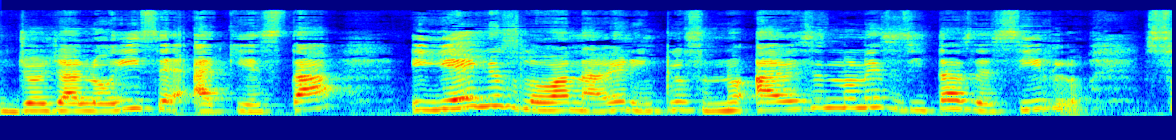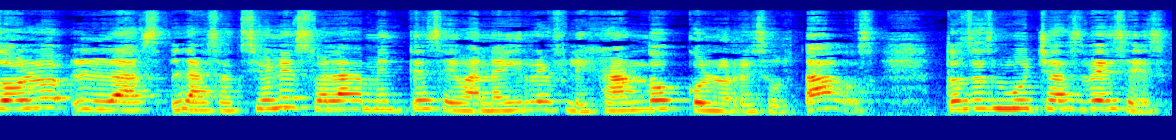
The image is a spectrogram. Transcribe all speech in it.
yo ya lo hice, aquí está, y ellos lo van a ver incluso no a veces no necesitas decirlo solo las las acciones solamente se van a ir reflejando con los resultados. Entonces muchas veces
